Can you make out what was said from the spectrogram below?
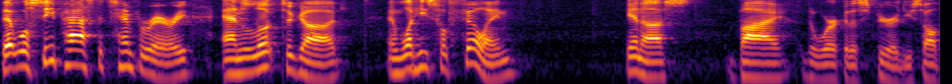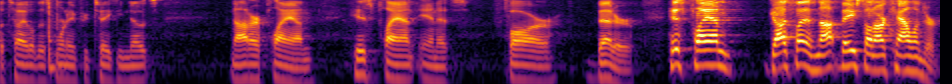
That we'll see past the temporary and look to God and what he's fulfilling in us by the work of the Spirit. You saw the title this morning if you're taking notes. Not our plan, his plan, and it's far better. His plan, God's plan, is not based on our calendar.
